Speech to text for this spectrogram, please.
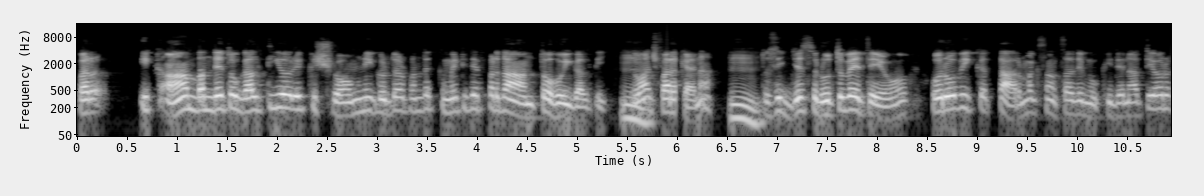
ਪਰ ਇੱਕ ਆਮ ਬੰਦੇ ਤੋਂ ਗਲਤੀ ਔਰ ਇੱਕ ਸ਼੍ਰੋਮਣੀ ਗੁਰਦੁਆਰਾ ਪ੍ਰਬੰਧਕ ਕਮੇਟੀ ਦੇ ਪ੍ਰਧਾਨ ਤੋਂ ਹੋਈ ਗਲਤੀ। ਦੋਵਾਂ 'ਚ ਫ਼ਰਕ ਹੈ ਨਾ? ਤੁਸੀਂ ਜਿਸ ਰੁਤਬੇ ਤੇ ਹੋ ਔਰ ਉਹ ਵੀ ਇੱਕ ਧਾਰਮਿਕ ਸੰਸਥਾ ਦੇ ਮੁਖੀ ਦੇ ਨਾਤੇ ਔਰ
